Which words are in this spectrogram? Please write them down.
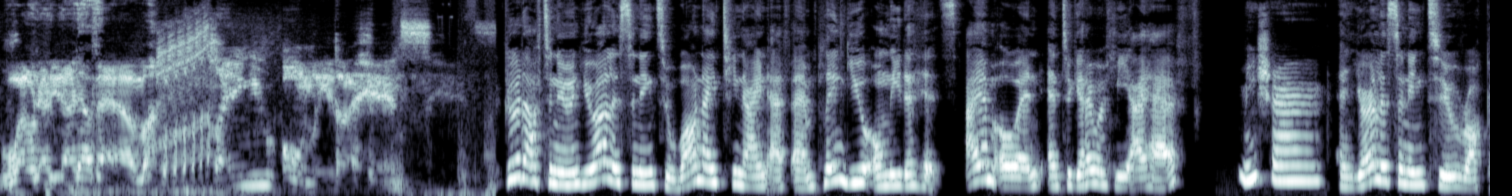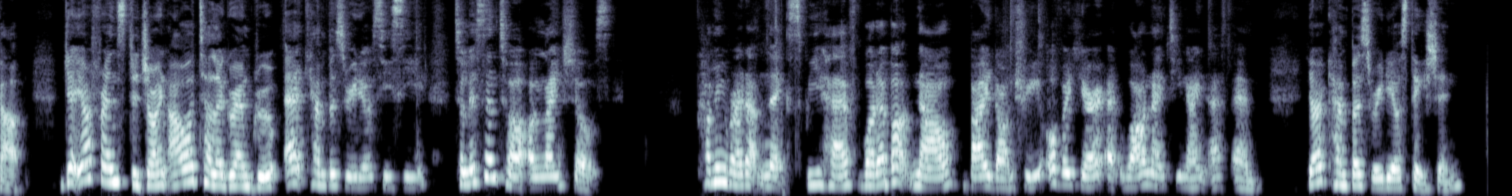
Wow 99 FM. Playing you only the hits. Good afternoon. You are listening to Wow 99 FM, playing you only the hits. I am Owen, and together with me, I have. Misha. And you're listening to Rock Out. Get your friends to join our Telegram group at Campus Radio CC to listen to our online shows. Coming right up next, we have What About Now by Daughtry over here at Wow 99 FM, your campus radio station.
